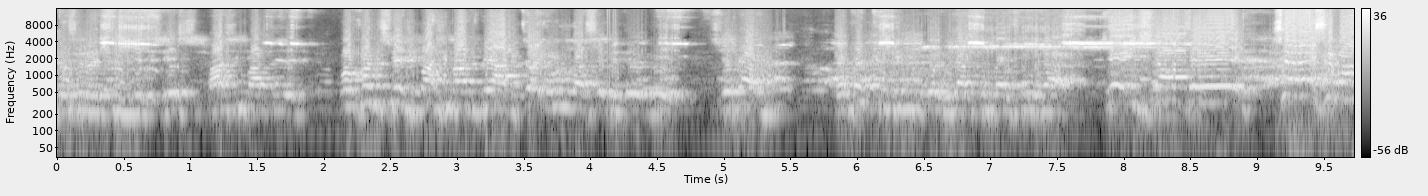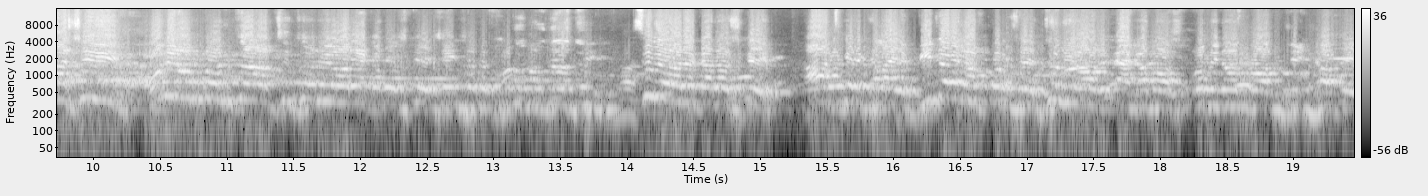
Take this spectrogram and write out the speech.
বসে শেষ বাজবে কখন শেষ বাঁশি বাজবে আর জয় উল্লাসে উঠবে সেটা অপেক্ষা কিন্তু করে যাচ্ছে দর্শকরা সেই সাথে শেষ বাঁশি অভিনন্দন জানাচ্ছি জুনিয়র একাদশকে সেই সাথে ধন্যবাদ জানাচ্ছি সিনিয়র একাদশকে আজকের খেলায় বিজয় লাভ করেছে জুনিয়র একাদশ অভিনন্দন সাথে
